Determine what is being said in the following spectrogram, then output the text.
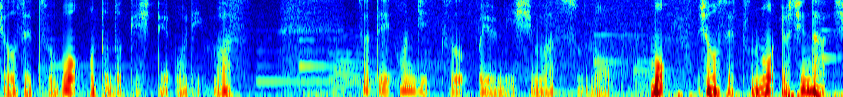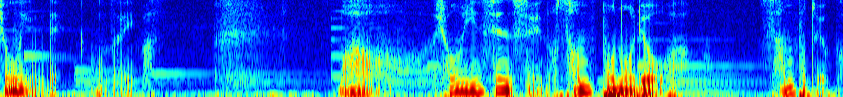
小説をお届けしております。さて、本日お読みしますのも小説の吉田松陰でございます。まあ、松陰先生の散歩の量は、散歩というか、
